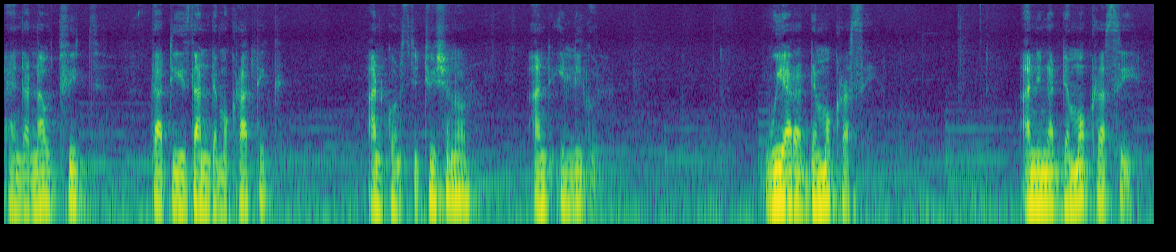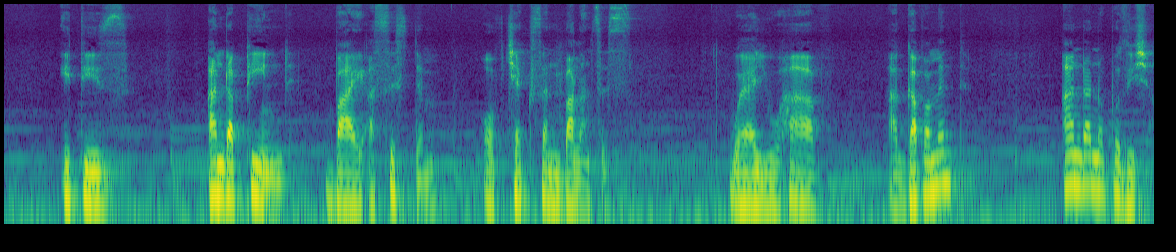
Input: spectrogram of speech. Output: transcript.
and an outfit that is undemocratic, unconstitutional, and illegal. We are a democracy. And in a democracy, it is underpinned by a system of checks and balances where you have a government and an opposition.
